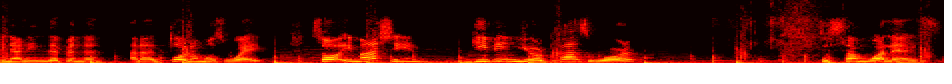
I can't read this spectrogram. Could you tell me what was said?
in an independent and autonomous way. So imagine giving your password to someone else.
